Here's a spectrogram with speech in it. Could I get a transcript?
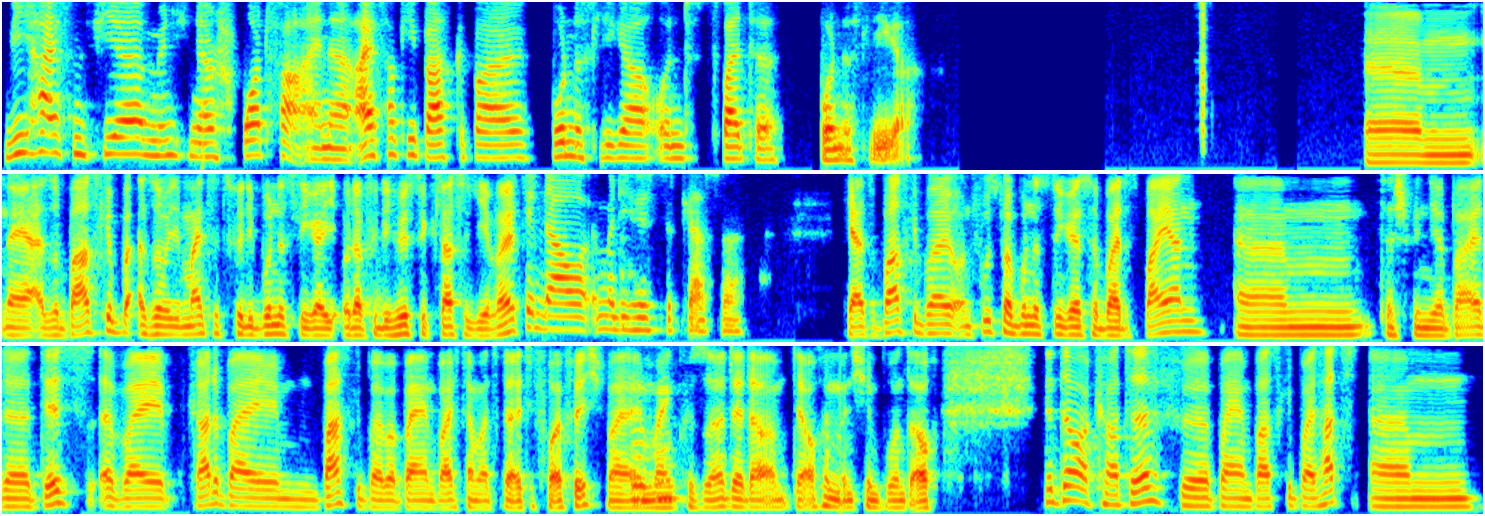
Wie heißen vier Münchner Sportvereine? Eishockey, Basketball, Bundesliga und zweite Bundesliga. Ähm, naja, also Basketball, also ihr meint jetzt für die Bundesliga oder für die höchste Klasse jeweils? Genau, immer die höchste Klasse. Ja, also Basketball und Fußball-Bundesliga ist ja beides Bayern. Ähm, da spielen ja beide. Das, äh, bei, gerade beim Basketball bei Bayern war ich damals relativ häufig, weil mhm. mein Cousin, der da, der auch in München wohnt, auch eine Dauerkarte für Bayern Basketball hat. Ähm,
